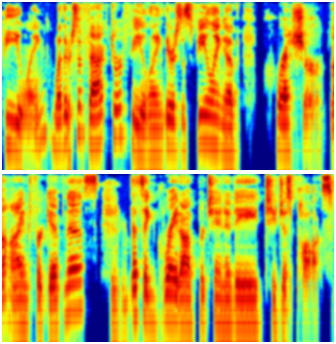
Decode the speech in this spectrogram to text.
feeling, whether it's a fact or a feeling, there's this feeling of pressure behind forgiveness. Mhm. That's a great opportunity to just pause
